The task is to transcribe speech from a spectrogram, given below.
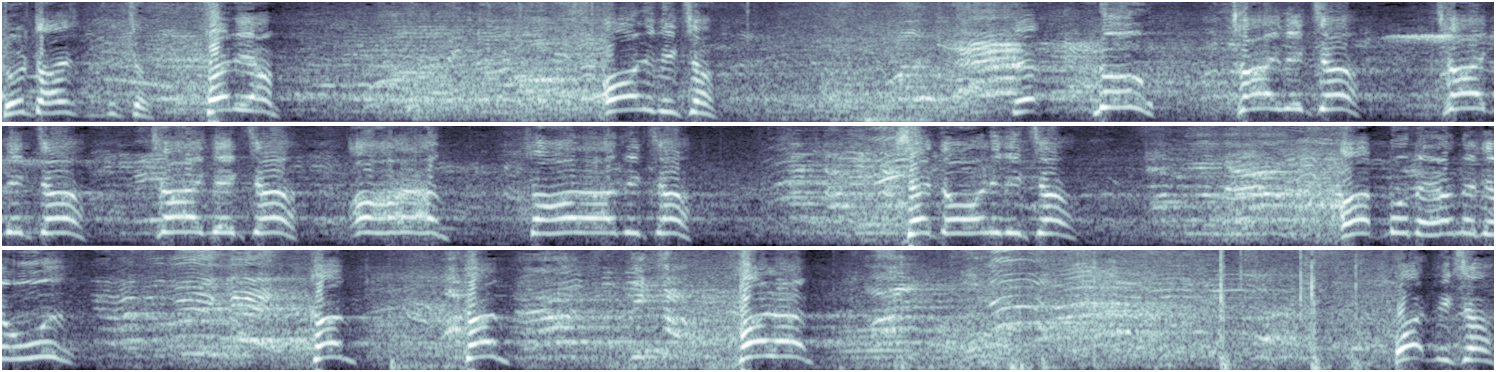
Nu er det dig, Victor. Fat i ham. Ordentligt, Victor. Ja. Nu! Træk, Victor! Træk, Victor! Træk, Victor! Og hold ham! Så hold ham, Victor! Sæt dig ordentligt, Victor! Op mod maven med det hoved! Rundt, Victor!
